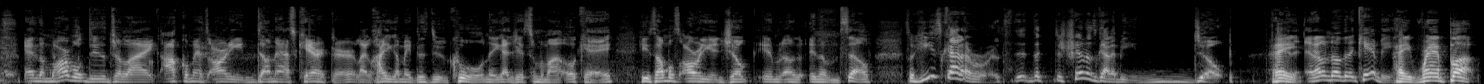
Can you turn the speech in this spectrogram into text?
and the Marvel dudes are like Aquaman's already dumbass character. Like, how you gonna make this dude cool? And then you got Jason Momoa. Okay, he's almost already a joke in uh, in of himself. So he's got to the, the trailer's got to be dope. Hey, and, and I don't know that it can be. Hey, ramp up,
